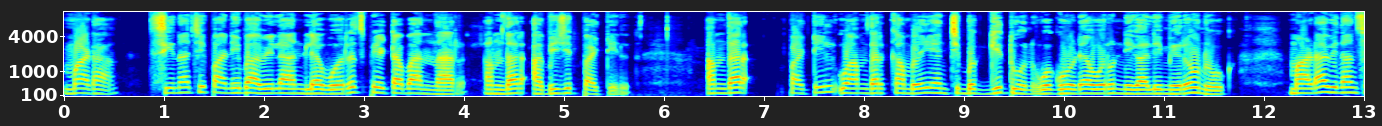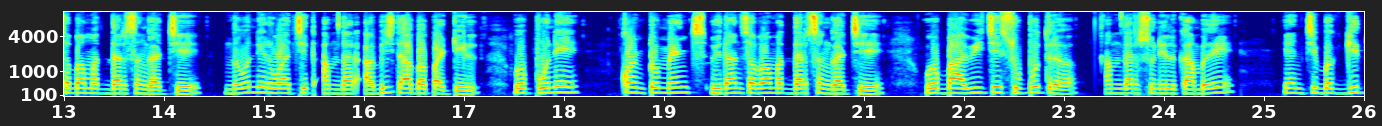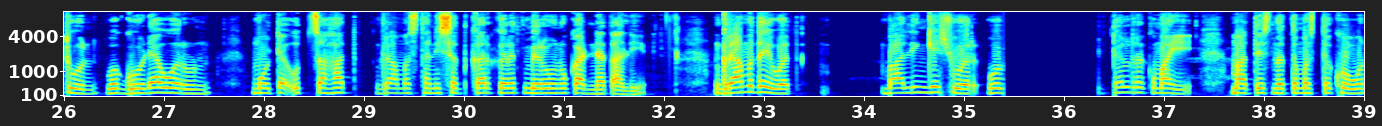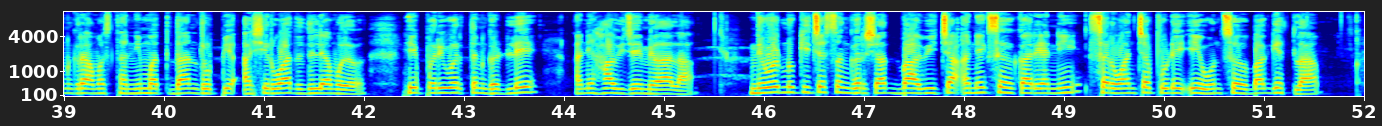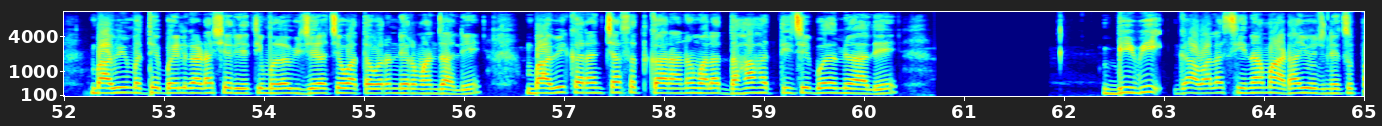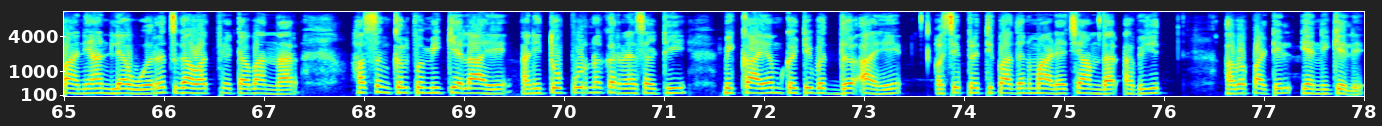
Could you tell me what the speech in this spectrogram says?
माढा. सिनाचे पाणी बावीला आणल्यावरच फेटा बांधणार आमदार अभिजित पाटील. आमदार पाटील व आमदार कांबळे यांची बग्गीतून व घोड्यावरून निघाली मिरवणूक. माढा विधानसभा मतदारसंघाचे नवनिर्वाचित आमदार अभिजित आबा पाटील व पुणे कॉन्टोमेंट्स विधानसभा मतदारसंघाचे व बावीचे सुपुत्र आमदार सुनील कांबळे यांची बग्गीतून व घोड्यावरून मोठ्या उत्साहात ग्रामस्थांनी सत्कार करत मिरवणूक काढण्यात आली. ग्रामदैवत बालिंगेश्वर व विठ्ठल रकमाई मातेस नतमस्तक होऊन ग्रामस्थांनी मतदान रूपी आशीर्वाद दिल्यामुळं हे परिवर्तन घडले आणि हा विजय मिळाला. निवडणुकीच्या संघर्षात बावीच्या अनेक सहकार्यांनी सर्वांच्या पुढे येऊन सहभाग घेतला. बावीमध्ये बैलगाडा शर्यतीमुळे विजयाचे वातावरण निर्माण झाले. बावीकरांच्या सत्कारानं मला दहा हत्तीचे बळ मिळाले. बीवी गावाला सीना माढा योजनेचं पाणी आणल्यावरच गावात फेटा बांधणार हा संकल्प मी केला आहे आणि तो पूर्ण करण्यासाठी मी कायम कटिबद्ध आहे असे प्रतिपादन माढ्याचे आमदार अभिजित आबा पाटील यांनी केले.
